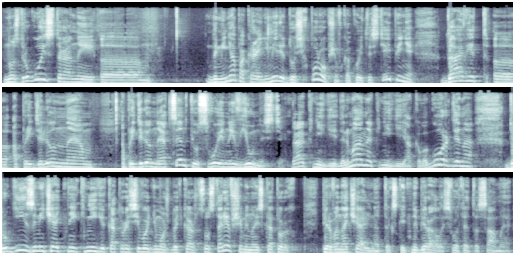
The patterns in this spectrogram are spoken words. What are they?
но с другой стороны, э, на меня, по крайней мере, до сих пор, в общем, в какой-то степени давит э, определенная определенные оценки, усвоенные в юности. Да, книги Эдельмана, книги Якова Гордина, другие замечательные книги, которые сегодня, может быть, кажутся устаревшими, но из которых первоначально, так сказать, набиралась вот эта самая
